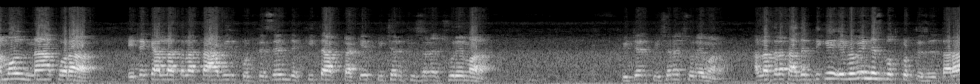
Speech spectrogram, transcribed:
আমল না করা, এটাকে আল্লাহ তালা তাবির করতেছেন যে কিতাবটাকে পিঠের পিছনে ছুঁড়ে মারা। পিঠের পিছনে ছুঁড়ে মারা। আল্লাহ তালা তাদের দিকে এভাবেই নেসবত করতেছে তারা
